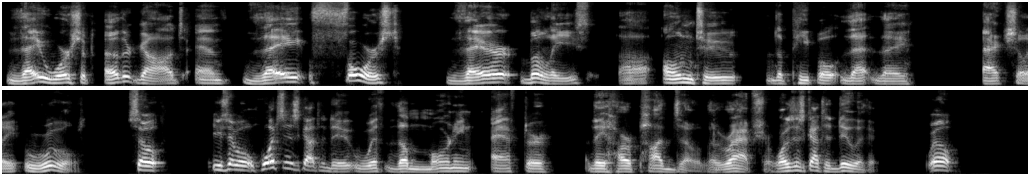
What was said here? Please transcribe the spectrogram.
they worshiped other gods and they forced their beliefs uh, onto the people that they actually ruled. So you say, well, what's this got to do with the morning after the harpazo, the rapture? What has this got to do with it? Well,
